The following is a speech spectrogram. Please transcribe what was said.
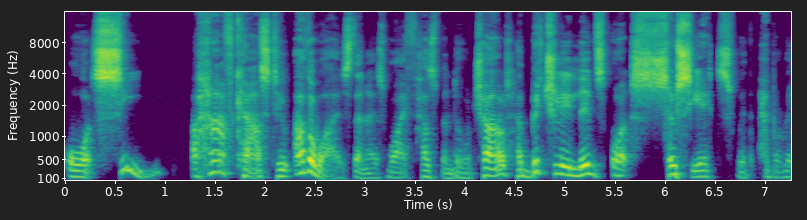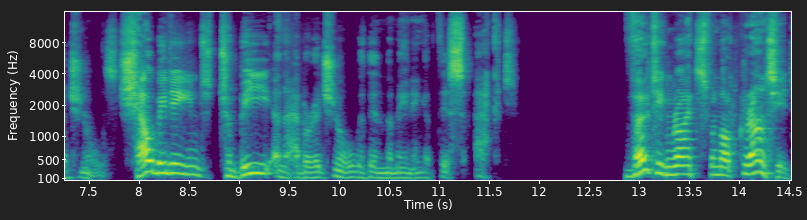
or C, a half caste who, otherwise than as wife, husband, or child, habitually lives or associates with Aboriginals, shall be deemed to be an Aboriginal within the meaning of this Act. Voting rights were not granted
